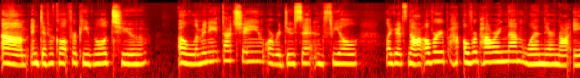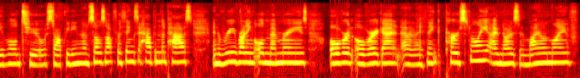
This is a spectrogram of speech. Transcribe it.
um, and difficult for people to eliminate that shame or reduce it and feel like it's not over overpowering them when they're not able to stop beating themselves up for things that happened in the past and rerunning old memories over and over again and i think personally i've noticed in my own life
